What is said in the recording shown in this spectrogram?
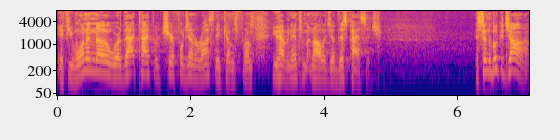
if you want to know where that type of cheerful generosity comes from, you have an intimate knowledge of this passage. It's in the book of John.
